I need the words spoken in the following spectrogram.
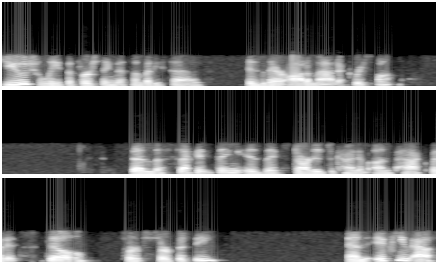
usually the first thing that somebody says is their automatic response. Then the second thing is they've started to kind of unpack, but it's still sort of surfacey. And if you ask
